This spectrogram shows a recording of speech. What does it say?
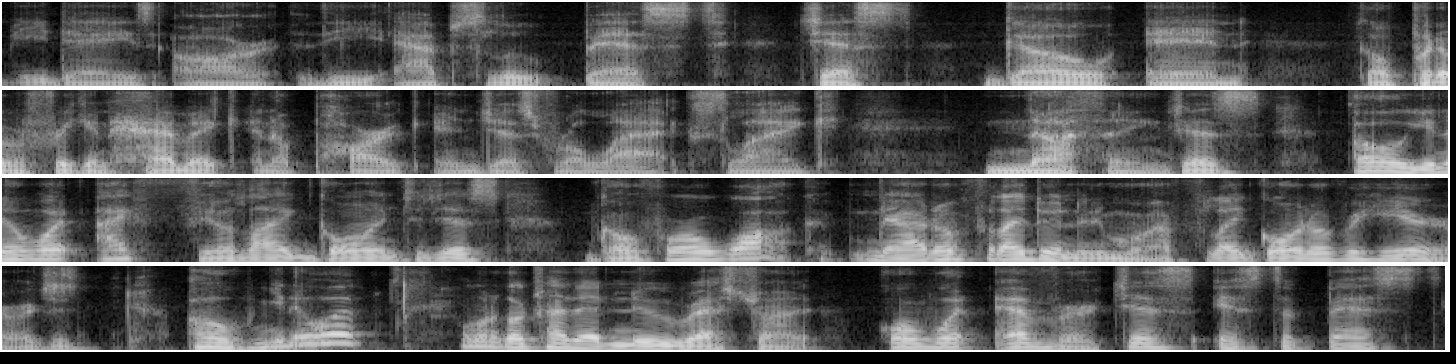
Me days are the absolute best. Just go and go put up a freaking hammock in a park and just relax. Like nothing. Just oh, you know what? I feel like going to just go for a walk. Now I don't feel like doing it anymore. I feel like going over here or just, oh, you know what? I want to go try that new restaurant or whatever. Just it's the best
